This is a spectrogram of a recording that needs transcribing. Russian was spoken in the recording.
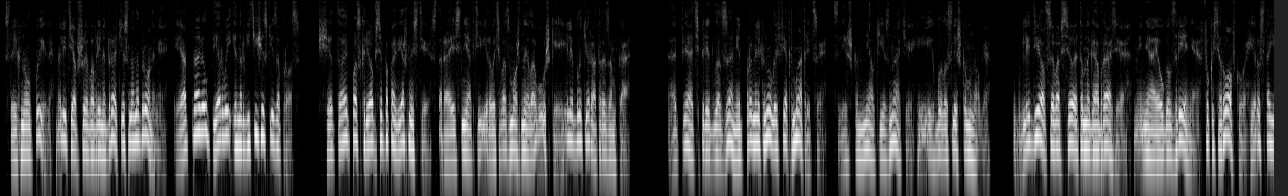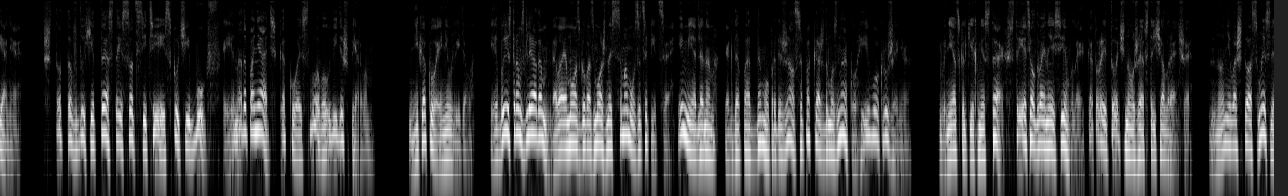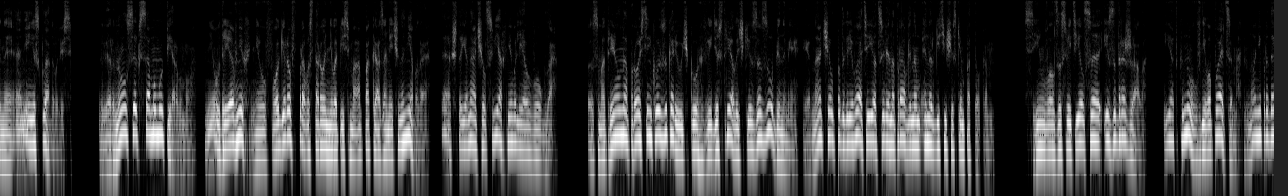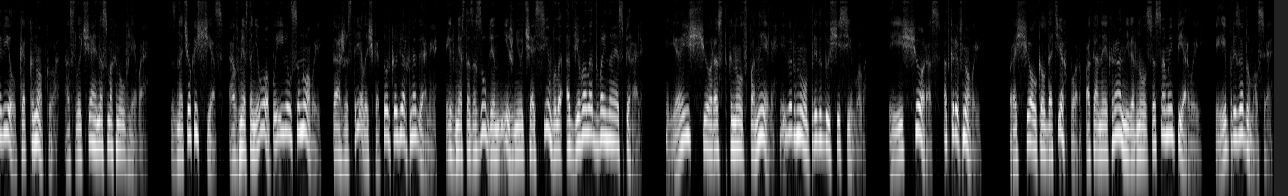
Стряхнул пыль, налетевшую во время драки с нанодронами, и отправил первый энергетический запрос. Считай, поскребся по поверхности, стараясь не активировать возможные ловушки или блокираторы замка. Опять перед глазами промелькнул эффект матрицы. Слишком мелкие знаки, и их было слишком много. Вгляделся во все это многообразие, меняя угол зрения, фокусировку и расстояние. Что-то в духе теста из соцсетей с кучей букв, и надо понять, какое слово увидишь первым. Никакое не увидел. И быстрым взглядом, давая мозгу возможность самому зацепиться, и медленным, когда по одному пробежался по каждому знаку и его окружению. В нескольких местах встретил двойные символы, которые точно уже встречал раньше. Но ни во что осмысленные они не складывались. Вернулся к самому первому. Ни у древних, ни у фогеров правостороннего письма пока замечено не было, так что я начал с верхнего левого угла. Посмотрел на простенькую закорючку в виде стрелочки с зазубринами и начал подогревать ее целенаправленным энергетическим потоком. Символ засветился и задрожал. Я ткнул в него пальцем, но не продавил, как кнопку, а случайно смахнул влево. Значок исчез, а вместо него появился новый. Та же стрелочка, только вверх ногами, и вместо зазубрин нижнюю часть символа обвивала двойная спираль. Я еще раз ткнул в панель и вернул предыдущий символ. И еще раз, открыв новый. Прощелкал до тех пор, пока на экран не вернулся самый первый, и призадумался.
